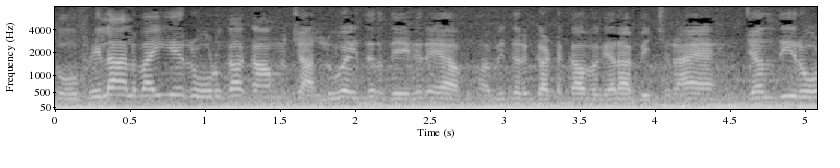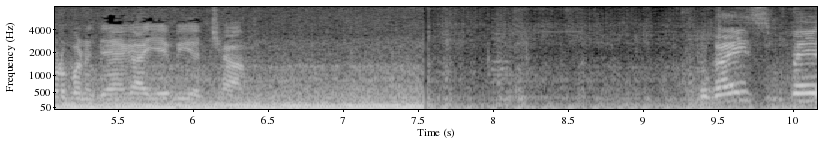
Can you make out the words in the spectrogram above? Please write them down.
तो फ़िलहाल भाई ये रोड का काम चालू है इधर देख रहे हैं आप। अब इधर गटका वगैरह बिछ रहा है। जल्दी रोड बन जाएगा ये भी अच्छा। तो गाइस पे,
